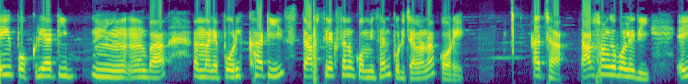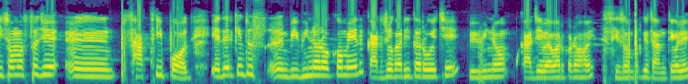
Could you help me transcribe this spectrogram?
এই প্রক্রিয়াটি বা মানে পরীক্ষাটি স্টাফ সিলেকশন কমিশন পরিচালনা করে। আচ্ছা তার সঙ্গে বলে দিই, এই সমস্ত যে সাথী পদ, এদের কিন্তু বিভিন্ন রকমের কার্যকারিতা রয়েছে, বিভিন্ন কাজে ব্যবহার করা হয়, সে সম্পর্কে জানতে হলে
